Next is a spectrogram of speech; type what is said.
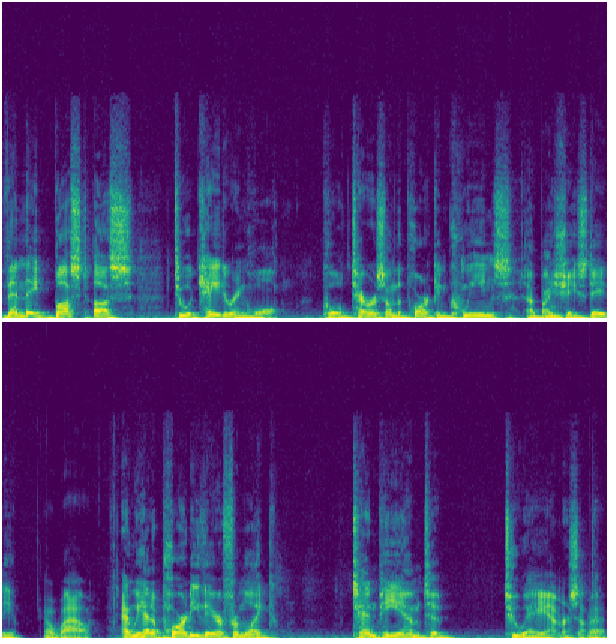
Then they bust us to a catering hall called Terrace on the Park in Queens, out by hmm. Shea Stadium Oh wow. and we had a party there from like 10 p.m. to 2 a.m. or something. Right.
